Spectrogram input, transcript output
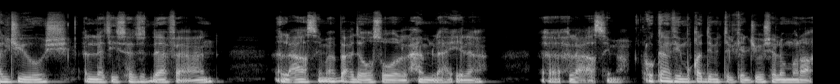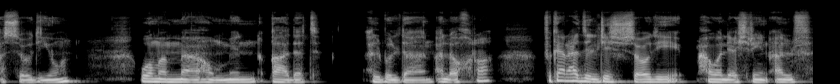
الجيوش التي ستدافع عن العاصمة بعد وصول الحملة إلى العاصمة. وكان في مقدمة تلك الجيوش الأمراء السعوديون ومن معهم من قادة البلدان الأخرى. فكان عدد الجيش السعودي حوالي عشرين ألف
